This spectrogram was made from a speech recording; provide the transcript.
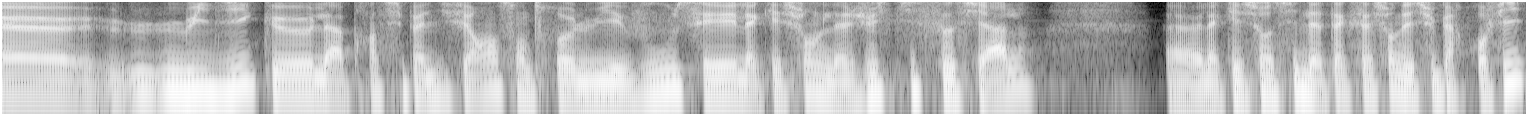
Euh, lui dit que la principale différence entre lui et vous, c'est la question de la justice sociale. Euh, la question aussi de la taxation des super profits.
